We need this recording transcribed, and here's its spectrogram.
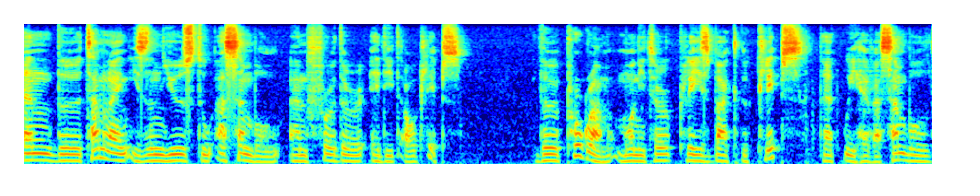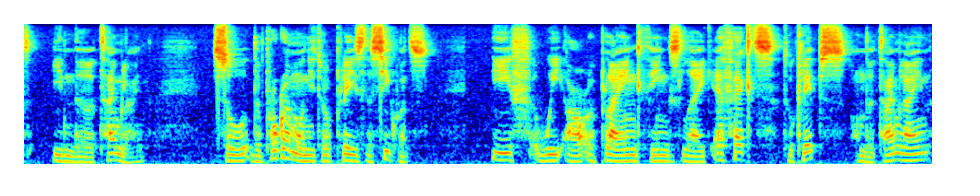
and the timeline is then used to assemble and further edit our clips. The program monitor plays back the clips that we have assembled in the timeline. So the program monitor plays the sequence. If we are applying things like effects to clips on the timeline,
